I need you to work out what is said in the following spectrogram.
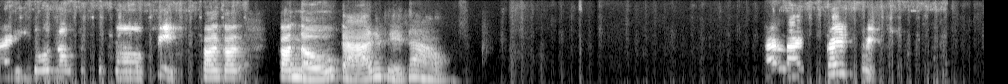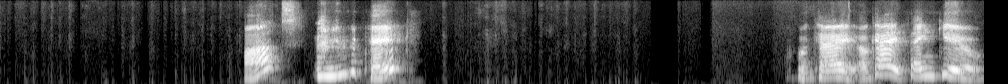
I don't know to cook the fish. Con con con nấu cá như thế nào? Like. What? Cake? Okay, okay, thank you.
